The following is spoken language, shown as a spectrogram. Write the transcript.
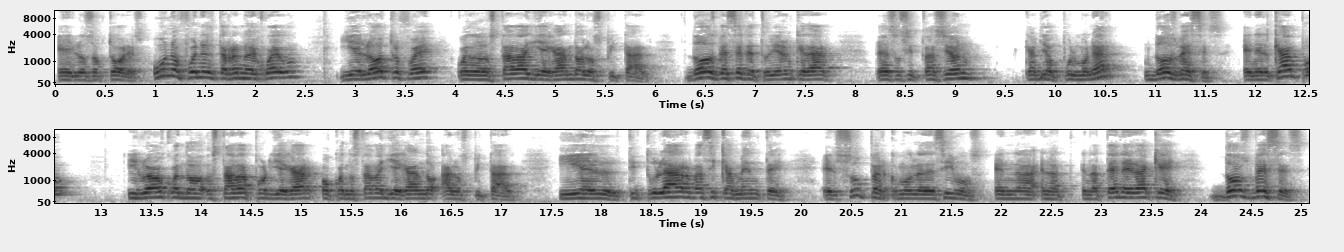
eh, los doctores. Uno fue en el terreno de juego y el otro fue cuando estaba llegando al hospital. Dos veces le tuvieron que dar resucitación cardiopulmonar, dos veces, en el campo y luego cuando estaba por llegar o cuando estaba llegando al hospital. Y el titular básicamente el súper, como le decimos en la, en, la, tele, era que dos veces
